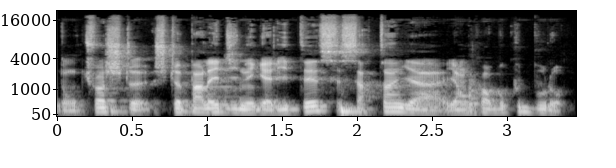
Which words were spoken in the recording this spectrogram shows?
Donc, tu vois, je te, je te parlais d'inégalité, c'est certain, il y a, y a, encore beaucoup de boulot.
